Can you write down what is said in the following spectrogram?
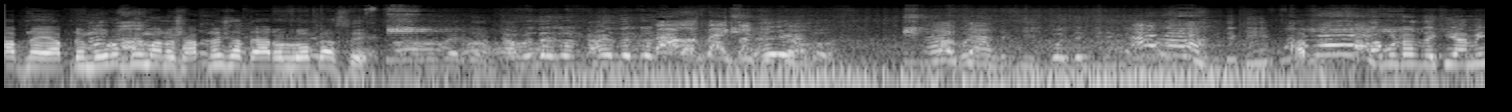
লাভ নাই। আপনি মুরব্বী মানুষ আপনার সাথে আরও লোক আছে। দেখি আমি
